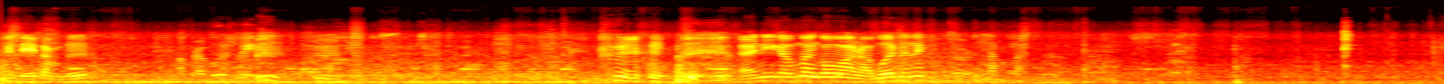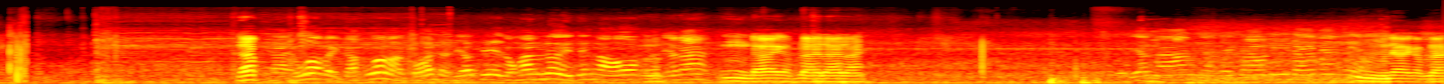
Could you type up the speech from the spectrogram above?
ไม่เตะต่ำหรืออับระเบิดวิ่งอืมอันนี้ก็มันก็วางระเบิดนั่นนี่หลักหลักครับหัวไปกับหัวมาก่อนเดี๋ยวเทสองอันเลยถึงเอาออกเดี๋ยวนะอืมได้ครับได้ได้ได้เดี๋ยวน้ำในข้าวนี้ได้ไหมอืมได้ครับได้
